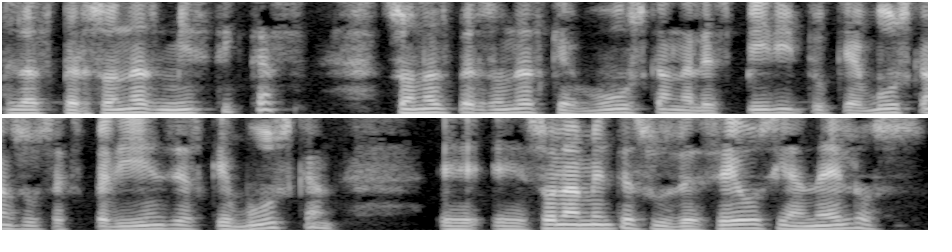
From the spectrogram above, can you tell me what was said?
Las personas místicas son las personas que buscan al Espíritu, que buscan sus experiencias, que buscan eh, eh, solamente sus deseos y anhelos.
